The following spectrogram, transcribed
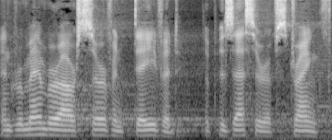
and remember our servant David, the possessor of strength.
